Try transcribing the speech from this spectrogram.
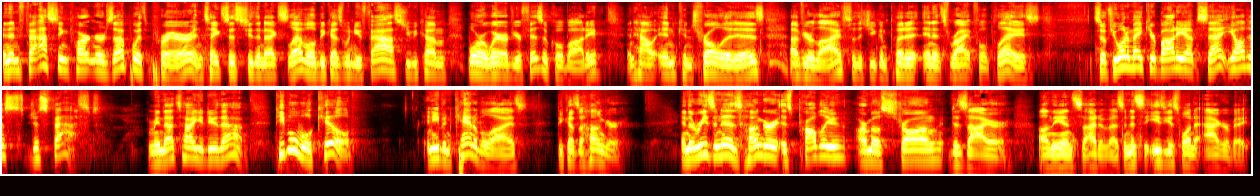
And then fasting partners up with prayer and takes us to the next level because when you fast, you become more aware of your physical body and how in control it is of your life so that you can put it in its rightful place. So if you want to make your body upset, y'all just, just fast. I mean, that's how you do that. People will kill and even cannibalize because of hunger. And the reason is hunger is probably our most strong desire on the inside of us, and it's the easiest one to aggravate.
